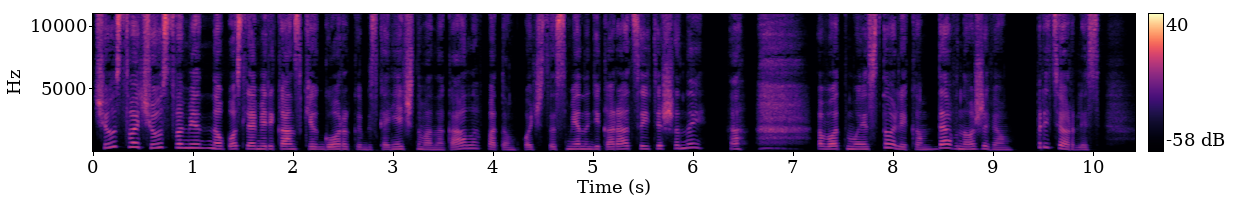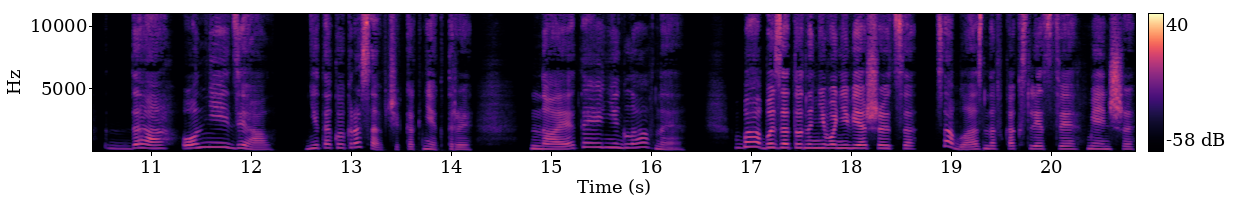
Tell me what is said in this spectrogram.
Чувства чувствами, но после американских горок и бесконечного накала потом хочется смены декораций и тишины. Ха, вот мы с Толиком давно живем, притерлись. Да, он не идеал, не такой красавчик, как некоторые. Но это и не главное. Бабы зато на него не вешаются, соблазнов, как следствие, меньше.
